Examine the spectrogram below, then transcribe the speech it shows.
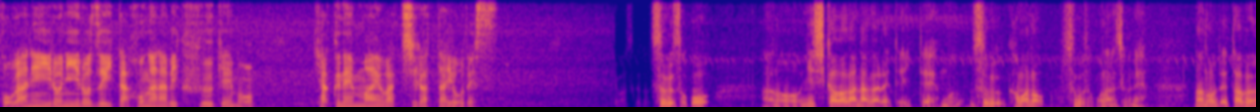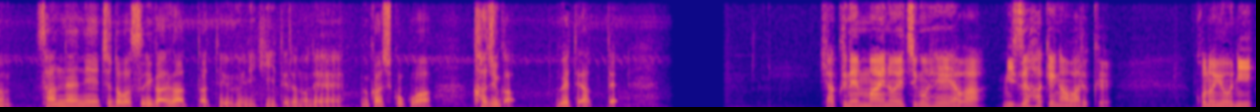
黄金色に色づいた穂がなびく風景も100年前は違ったようです。すぐそこあの西川が流れていてもうすぐ川のすぐそこなんですよね。なので多分3年に一度は水害があったっていうふうに聞いてるので昔ここは果樹が植えてあって。100年前の越後平野は水はけが悪く、このように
